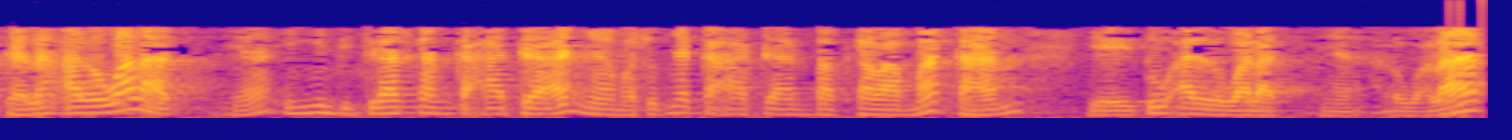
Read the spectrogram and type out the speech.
adalah al walad ya, ingin dijelaskan keadaannya, maksudnya keadaan tatkala makan yaitu al walad ya. Al walad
